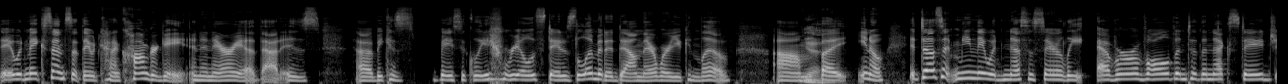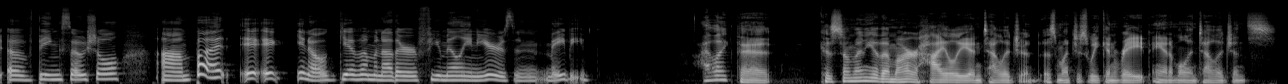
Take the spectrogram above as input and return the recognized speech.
it would make sense that they would kind of congregate in an area that is uh, because basically real estate is limited down there where you can live. Um, Yeah. But, you know, it doesn't mean they would necessarily ever evolve into the next stage of being social. Um, but it, it, you know, give them another few million years and maybe. I like that because so many of them are highly intelligent as much as we can rate animal intelligence.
